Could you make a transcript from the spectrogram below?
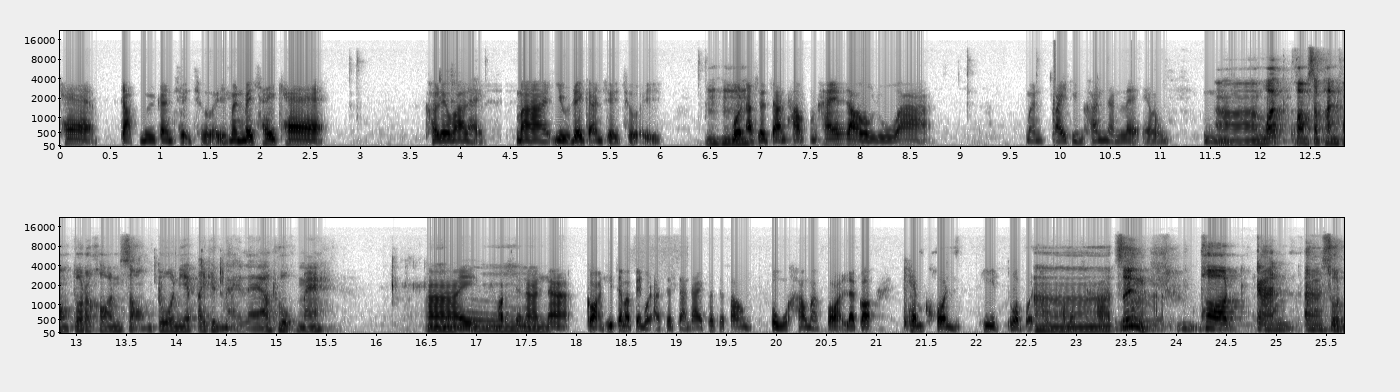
แค่จับมือกันเฉยๆมันไม่ใช่แค่เขาเรียกว่าอะไร มาอยู่ด้วยกันเฉยๆอือหือบทอัศจรรย์ทำให้เรารู้ว่า มันไปถึงขั้นนั้นแล้ว อืมอ่าว่าความสัมพันธ์ของตัวละครสองตัวเนี้ยไปถึงไหนแล้วถูกไหมใช่อืมเพราะฉะนั้นน่ะ ก่อนที่จะมาเป็นบทอัศจรรย์ได้ก็จะต้องปูเข้ามาก่อน แล้วก็เข้มข้นที่ตัวบทของธรรมชาติอ่าซึ่งพอการอ่าส่วน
